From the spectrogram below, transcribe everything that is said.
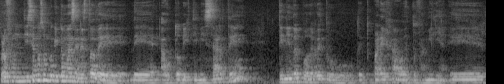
profundicemos un poquito más en esto de, de autovictimizarte teniendo el poder de tu, de tu pareja o de tu familia. Eh,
